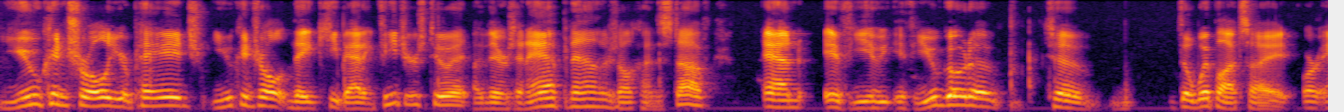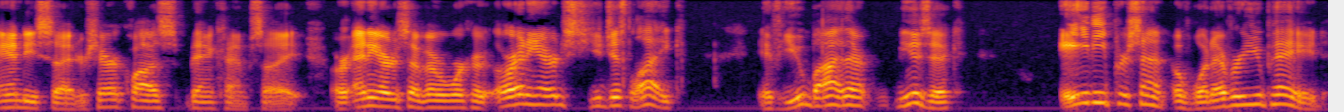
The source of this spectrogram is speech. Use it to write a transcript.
You control your page. You control. They keep adding features to it. There's an app now. There's all kinds of stuff. And if you if you go to to the Whiplot site or Andy's site or Sarah Qua's Bandcamp site or any artist I've ever worked with or any artist you just like, if you buy their music, 80% of whatever you paid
